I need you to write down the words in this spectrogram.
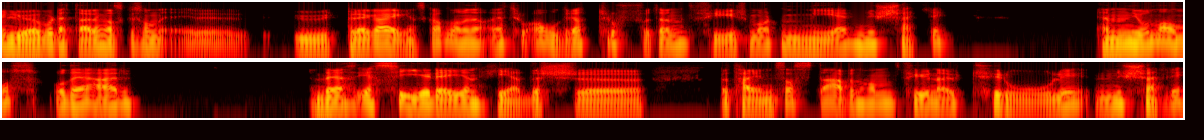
miljøer hvor dette er en ganske sånn utprega egenskap, da, men jeg, jeg, tror aldri jeg har truffet en fyr som har vært mer nysgjerrig enn Jon Almås. Og det er det, Jeg sier det i en hedersbetegnelse. Uh, Dæven, han fyren er utrolig nysgjerrig.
